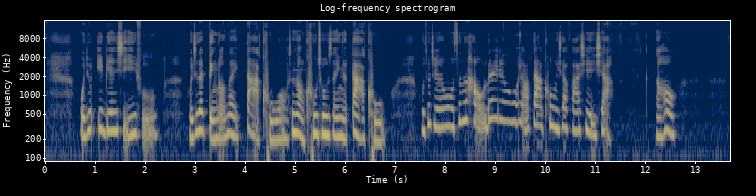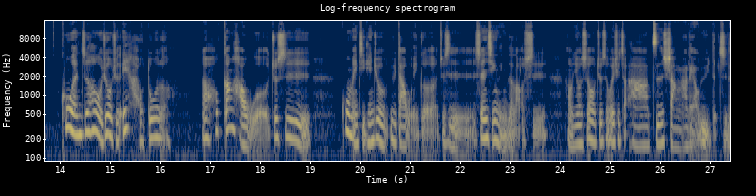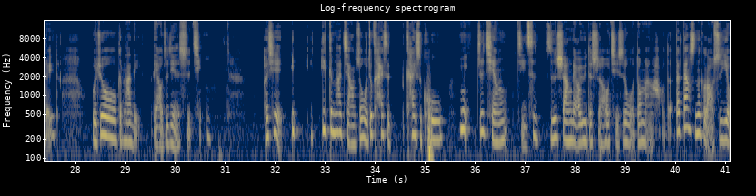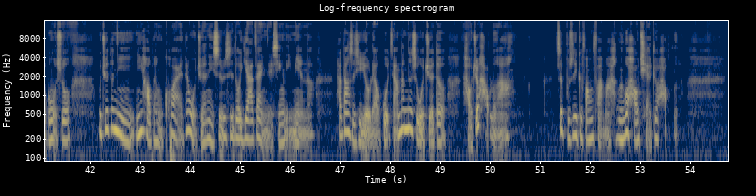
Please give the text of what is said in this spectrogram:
我就一边洗衣服，我就在顶楼那里大哭哦，是那种哭出声音的大哭，我就觉得我真的好累哦，我想要大哭一下发泄一下，然后哭完之后，我就觉得诶，好多了。然后刚好我就是过没几天就遇到我一个就是身心灵的老师，然后，有时候就是会去找他咨商啊、疗愈的之类的。我就跟他聊这件事情，而且一一跟他讲之后，我就开始开始哭，因为之前几次咨商疗愈的时候，其实我都蛮好的，但当时那个老师也有跟我说，我觉得你你好得很快，但我觉得你是不是都压在你的心里面呢？他当时其实有聊过这样，那那时我觉得好就好了啊，这不是一个方法吗？能够好起来就好了。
